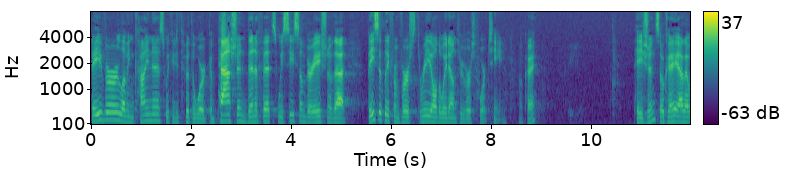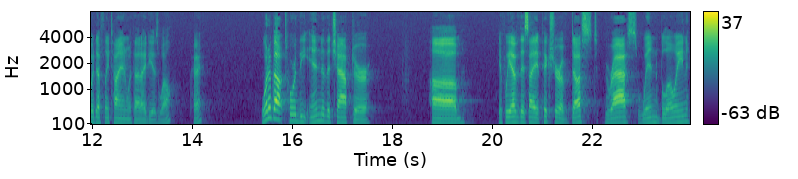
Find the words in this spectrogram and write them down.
Favor, loving kindness. We could put the word compassion, benefits. We see some variation of that basically from verse 3 all the way down through verse 14. Okay? Patience. Okay, yeah, that would definitely tie in with that idea as well. Okay? What about toward the end of the chapter? Um, if we have this uh, picture of dust, grass, wind blowing,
